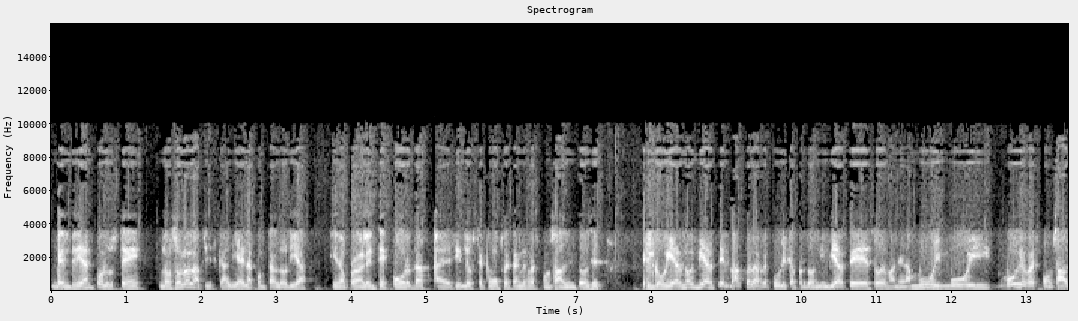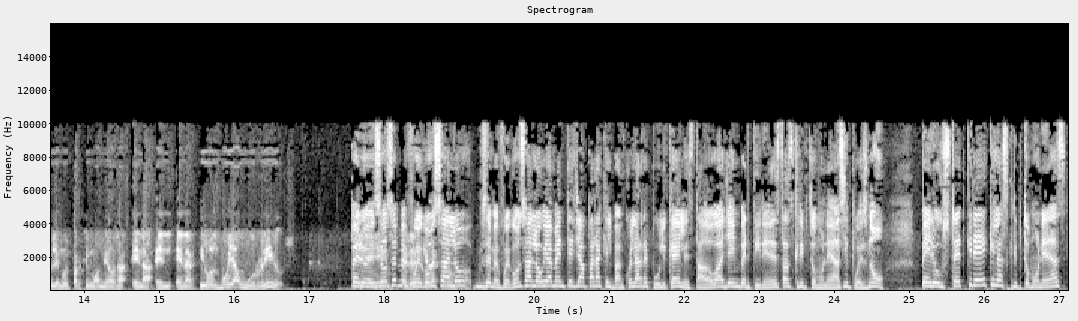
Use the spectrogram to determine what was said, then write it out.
vendrían por usted no solo la Fiscalía y la Contraloría, sino probablemente hordas a decirle a usted cómo fue tan irresponsable. Entonces, el gobierno invierte, el Banco de la República, perdón, invierte eso de manera muy, muy, muy responsable, muy parsimoniosa en, en, activos muy aburridos. Pero eso eh, se me fue Gonzalo, se me fue Gonzalo obviamente ya para que el Banco de la República y el Estado vaya a invertir en estas criptomonedas y pues no. Pero usted cree que las criptomonedas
